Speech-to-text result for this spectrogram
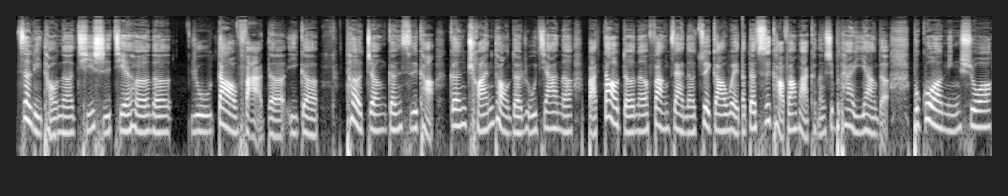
这里头呢，其实结合了。儒道法的一个特征跟思考，跟传统的儒家呢，把道德呢放在呢最高位的思考方法，可能是不太一样的。不过，您说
